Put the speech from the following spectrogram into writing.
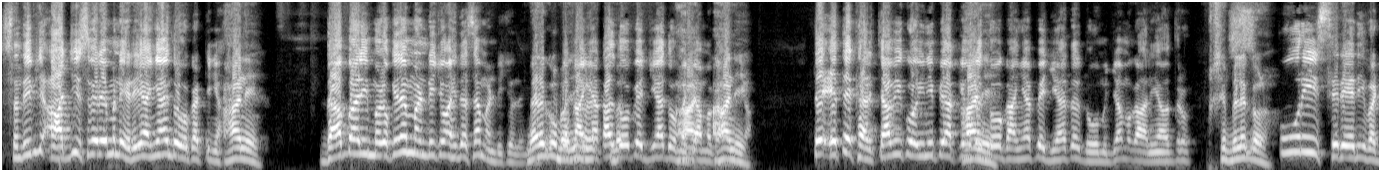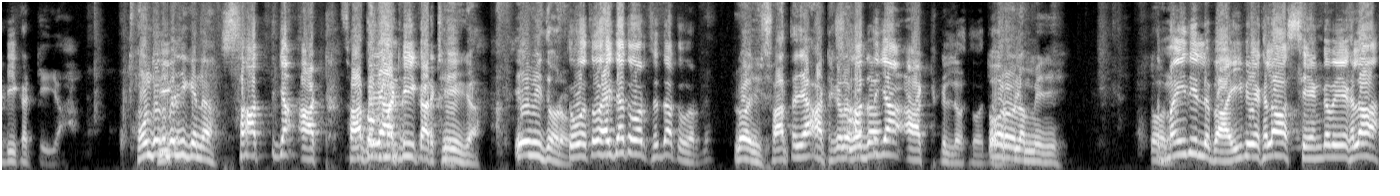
ਸੰਦੀਪ ਜੀ ਅੱਜ ਹੀ ਸਵੇਰੇ ਮਨੇਰੇ ਆਈਆਂ ਦੋ ਕੱਟੀਆਂ। ਹਾਂਜੀ। ਦੱਬ ਵਾਲੀ ਮੜੋ ਕਹਿੰਦੇ ਮੰਡੀ ਚੋਂ ਅਸੀਂ ਦੱਸਿਆ ਮੰਡੀ ਚੋਂ ਲਈ ਬਿਲਕੁਲ ਬਾਜੀ, ਗਾਈਆਂ ਕੱਲ ਦੋ ਭੇਜੀਆਂ ਦੋ ਮੱਝਾਂ ਮੰਗਾ ਹਾਂਜੀ। ਤੇ ਇੱਥੇ ਖਰਚਾ ਵੀ ਕੋਈ ਨਹੀਂ ਪਿਆ ਕਿਉਂਕਿ। ਦੋ ਗਾਈਆਂ ਭੇਜੀਆਂ ਤੇ ਦੋ ਮੱਝਾਂ ਮੰਗਾ ਲੀਆਂ ਉਧਰੋਂ। ਬਿਲਕੁਲ। ਪੂਰੀ ਸਿਰੇ ਦੀ ਵੱਡੀ ਕੱਟੀ ਆ। ਹੁਣ ਦੁੱਧ ਬਾਜੀ ਕਿੰਨਾ? 7 ਜਾਂ 8 7 ਜਾਂ ਮੰਡੀ ਕਰਕੇ। ਠੀਕ ਆ। ਇਹ ਵੀ ਤੋਰੋ। ਤੋ ਤੋ ਐਦਾਂ ਤੋਰ ਸਿੱਧਾ ਤੋਰ ਦੇ। ਲੋ ਜੀ 7 ਜਾਂ 8 ਕਿਲੋ 7 ਦੁੱਧ ਜਾਂ 8 ਕਿਲੋ ਦੁੱਧ। ਤੋਰੋ ਲੰਮੀ ਜੀ। ਮਈ ਦੀ ਲੰਬਾਈ ਵੇਖ ਲਾ ਸਿੰਘ ਵੇਖ ਲਾ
